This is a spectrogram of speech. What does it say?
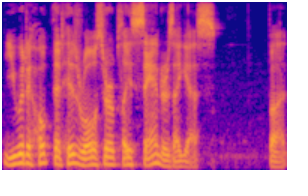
You would hope that his role is to replace Sanders, I guess. But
